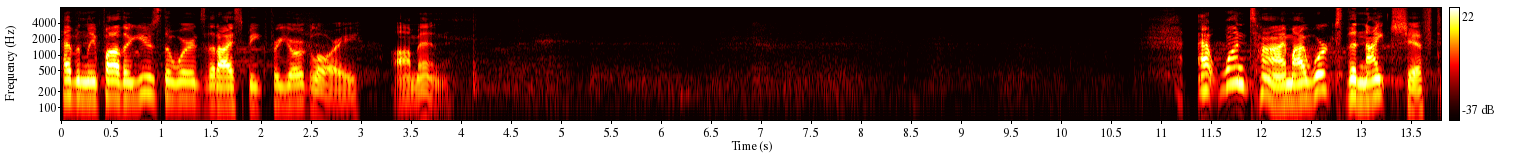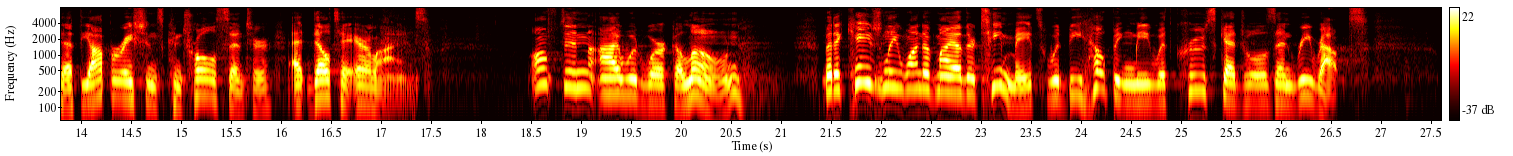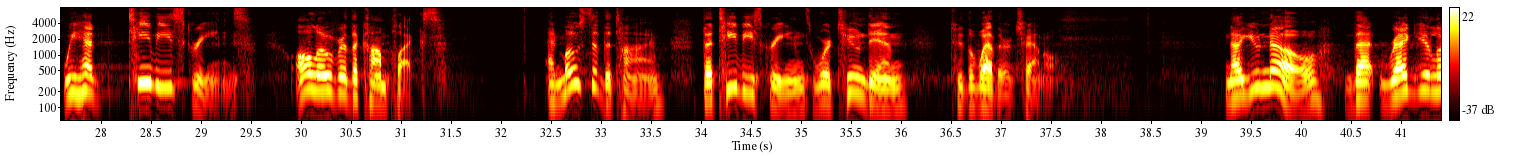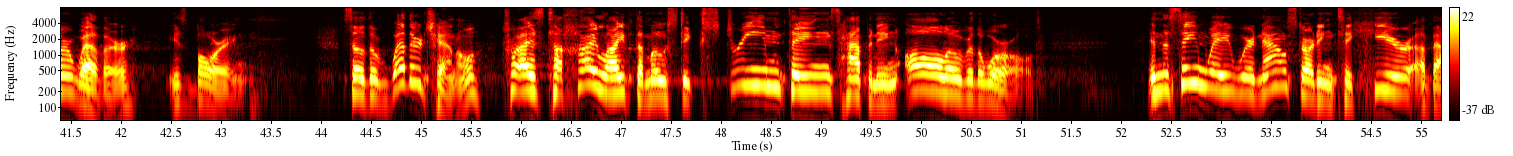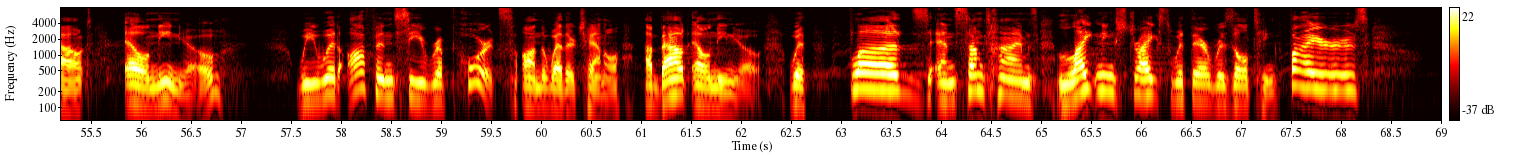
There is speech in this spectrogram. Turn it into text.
Heavenly Father, use the words that I speak for your glory. Amen. At one time, I worked the night shift at the Operations Control Center at Delta Airlines. Often I would work alone, but occasionally one of my other teammates would be helping me with crew schedules and reroutes. We had TV screens all over the complex. And most of the time, the TV screens were tuned in to the Weather Channel. Now, you know that regular weather is boring. So, the Weather Channel tries to highlight the most extreme things happening all over the world. In the same way, we're now starting to hear about El Nino. We would often see reports on the Weather Channel about El Nino with floods and sometimes lightning strikes with their resulting fires,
